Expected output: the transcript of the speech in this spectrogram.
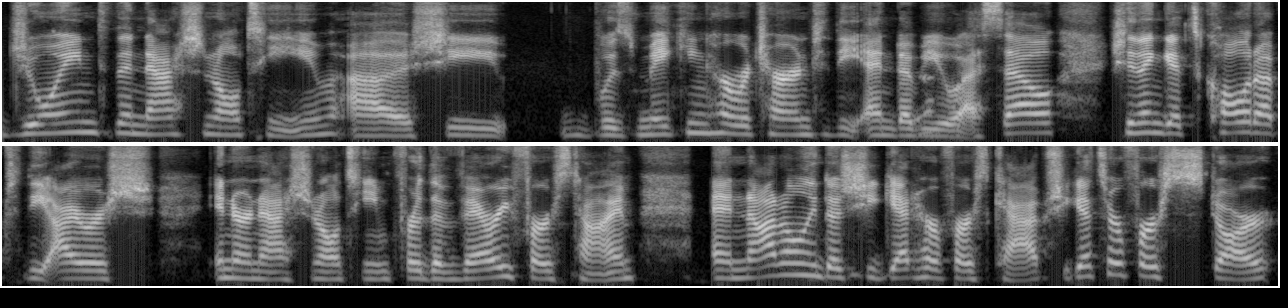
joined the national team. Uh, she was making her return to the NWSL. She then gets called up to the Irish international team for the very first time. And not only does she get her first cap, she gets her first start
